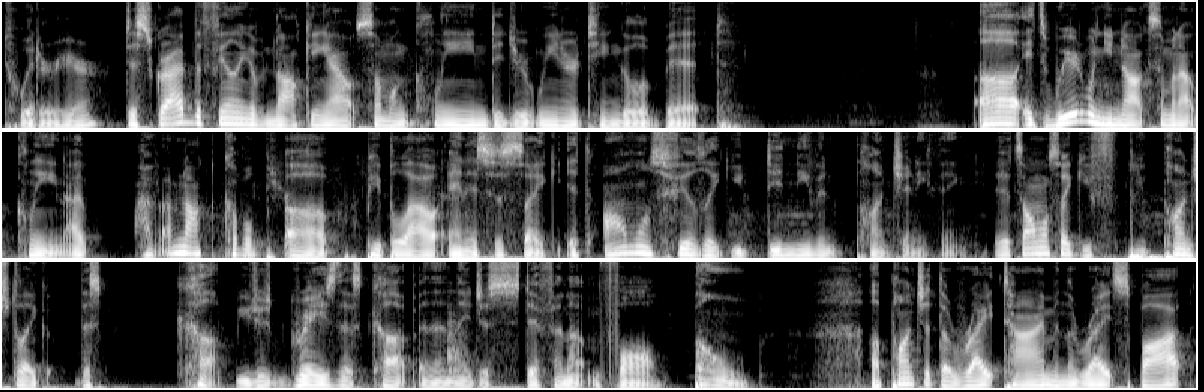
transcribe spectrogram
Twitter here. Describe the feeling of knocking out someone clean. Did your wiener tingle a bit? Uh, it's weird when you knock someone out clean. I I've, I've knocked a couple uh people out, and it's just like it almost feels like you didn't even punch anything. It's almost like you f- you punched like this cup. You just graze this cup, and then they just stiffen up and fall. Boom a punch at the right time in the right spot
